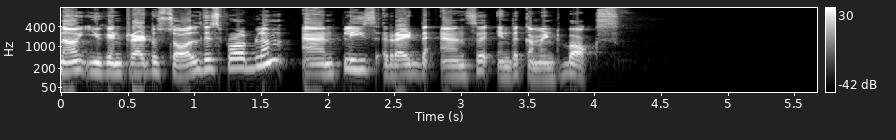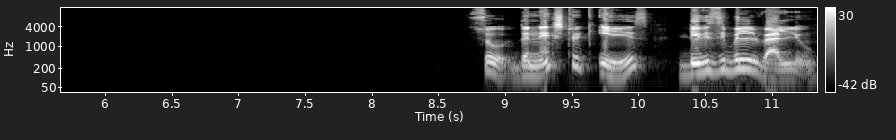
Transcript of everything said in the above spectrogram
Now you can try to solve this problem and please write the answer in the comment box. So the next trick is divisible value.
